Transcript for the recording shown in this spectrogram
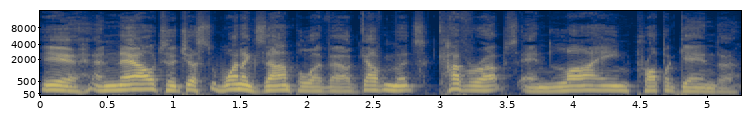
Yeah, and now to just one example of our government's cover ups and lying propaganda.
